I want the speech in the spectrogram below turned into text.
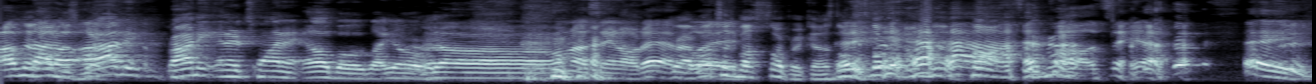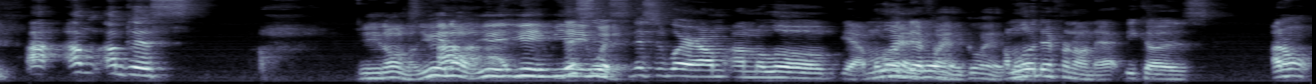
I'm you're not on this. on- boat. I- Rodney, Rodney intertwining elbows like yo. No, uh, I'm not saying all that. Right, but... well, I'm talking about slurping, cuz. Don't slurp. Don't milk. Pause. Pause. Yeah. Hey, I, I'm I'm just You ain't on it. You ain't on. You you ain't, you this ain't is with it. this is where I'm I'm a little yeah I'm a Go little ahead, different. Go ahead. Go ahead. I'm go a little ahead. different on that because I don't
